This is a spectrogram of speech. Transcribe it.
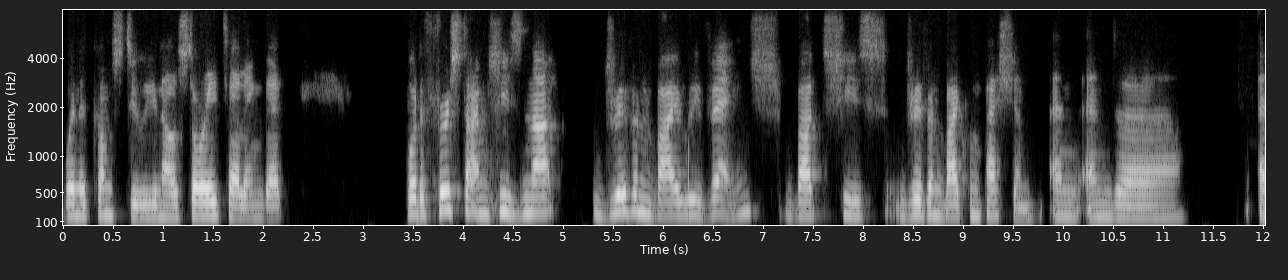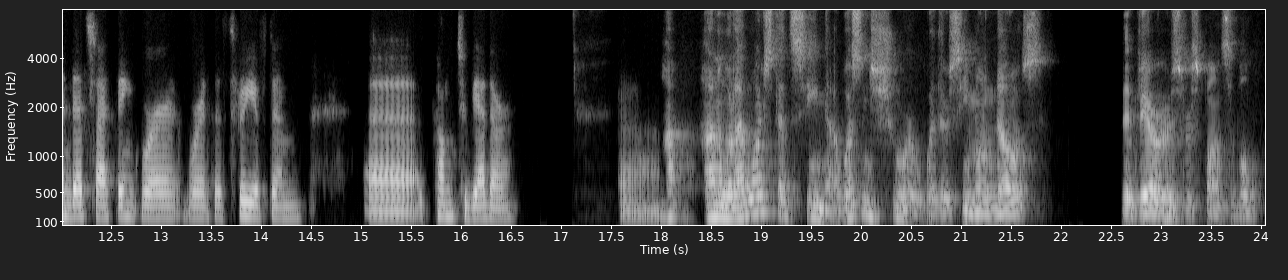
when it comes to you know storytelling that for the first time she's not driven by revenge, but she's driven by compassion, and and uh, and that's I think where where the three of them uh, come together. Uh, Hannah, when I watched that scene, I wasn't sure whether Simone knows that Vera is responsible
